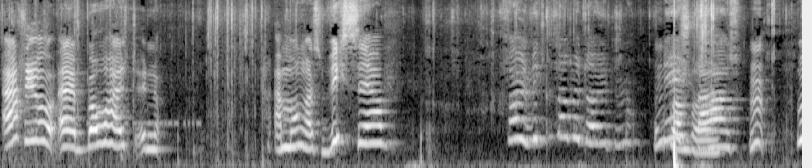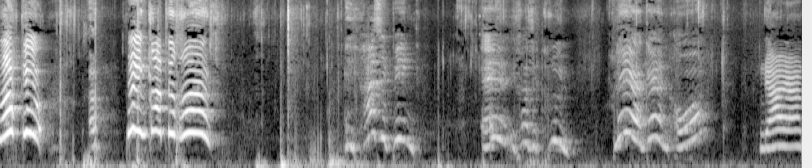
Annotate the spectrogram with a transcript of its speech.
Ach jo, äh, Bo heißt in Among Us Wichser. Soll Wichser bedeuten? Nee. Spaß. Hm. Äh, Pink hatte recht! Ich hasse Pink. Äh, ich hasse Grün. Play again, oh. Ja, ja.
